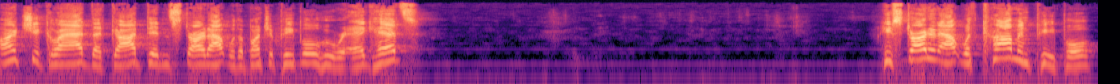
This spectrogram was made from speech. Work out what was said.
aren't you glad that God didn't start out with a bunch of people who were eggheads? He started out with common people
